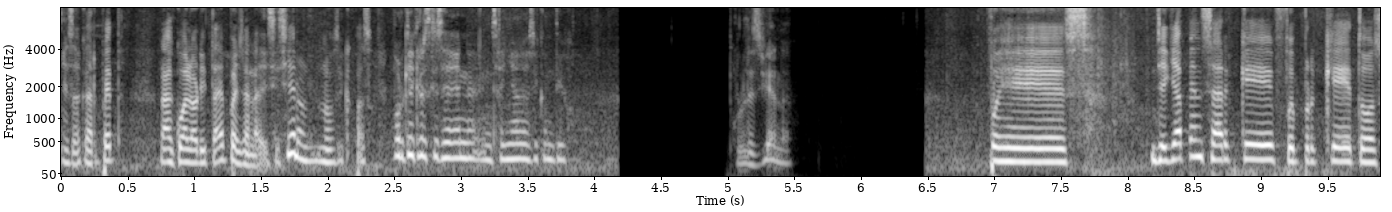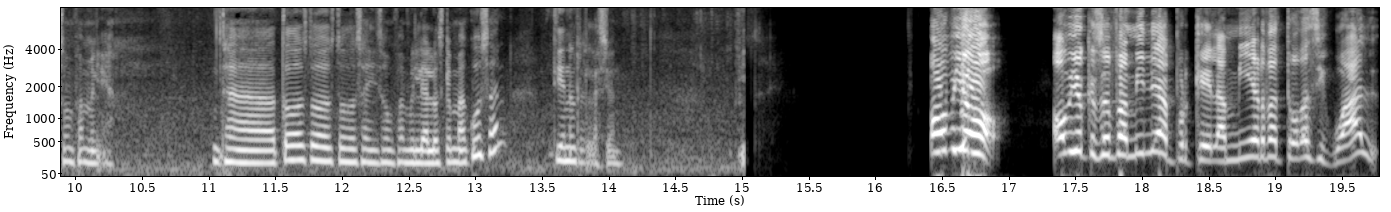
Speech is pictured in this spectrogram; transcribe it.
esa carpeta, la cual ahorita pues ya la deshicieron, no sé qué pasó. ¿Por qué crees que se hayan enseñado así contigo? Por lesbiana. Pues llegué a pensar que fue porque todos son familia. O sea, todos, todos, todos ahí son familia. Los que me acusan tienen relación. ¡Obvio! Obvio que son familia, porque la mierda toda es igual.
